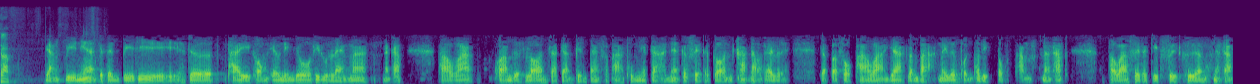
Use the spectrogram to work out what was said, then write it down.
ครับอย่างปีเนี้ยจะเป็นปีที่เจอภัยของเอลนินโยที่รุนแรงมากนะครับ ภาวะความเดือดร้อนจากการเปลี่ยนแปลงสภาพภูมิอากาศเนี่ยเกษตรกรคาดเดาได้เลย จะประสบภาวะยากลำบากในเรื่องผลผลิตตกต่ำนะครับ ภาวะเศรษฐกิจฝืดเคืองนะครับ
